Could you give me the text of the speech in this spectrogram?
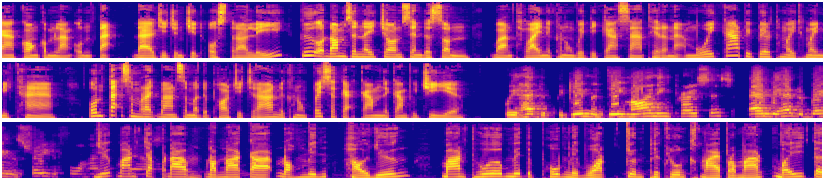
ការកងកម្លាំងអ៊ុនតាក់ដែលជាជនជាតិអូស្ត្រាលីគឺឧត្តមសេនីយ៍ John Sanderson បានថ្លែងនៅក្នុងវេទិកាសាធារណៈមួយកាលពីពេលថ្មីៗនេះថាអ៊ុនតាក់សម្រេចបានសមិទ្ធផលជាច្រើននៅក្នុងបេសកកម្មនៅកម្ពុជា We had to begin the demining process and we had to bring the 3 to 400យើងបានចាប់ផ្ដើមដំណើរការដោះមីនហើយយើងបានធ្វើមាតុភូមិនិវត្តជនភៀសខ្លួនខ្មែរប្រមាណ3ទៅ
